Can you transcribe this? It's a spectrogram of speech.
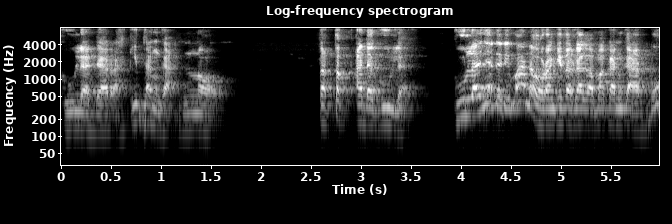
gula darah kita nggak nol. Tetap ada gula. Gulanya dari mana? Orang kita udah nggak makan karbo,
